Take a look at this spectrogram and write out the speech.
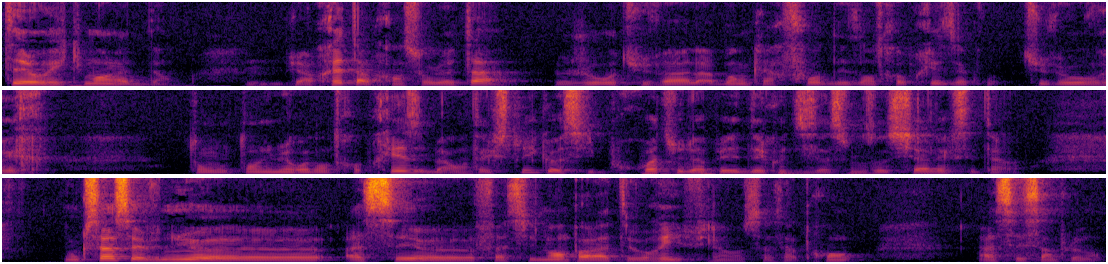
théoriquement là-dedans. Mhm. Puis après, tu apprends sur le tas. Le jour où tu vas à la banque Carrefour des entreprises, tu veux ouvrir ton, ton numéro d'entreprise, ben on t'explique aussi pourquoi tu dois payer des cotisations sociales, etc. Donc ça, c'est venu euh, assez euh, facilement par la théorie, finalement. Ça s'apprend assez simplement.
